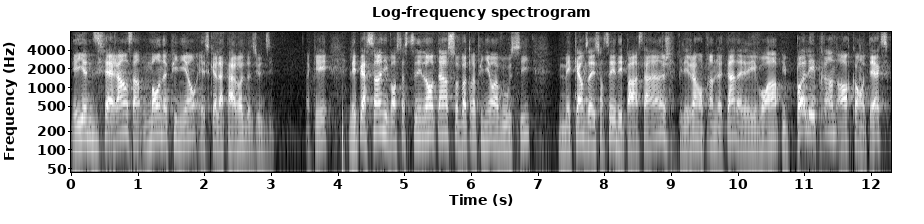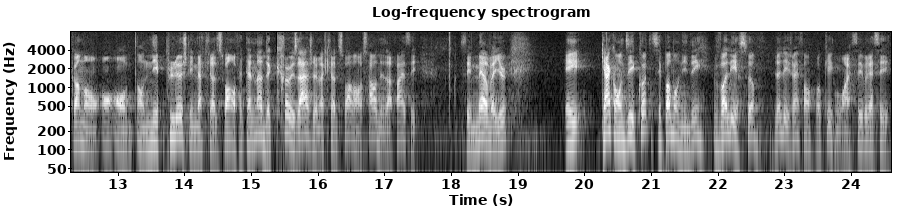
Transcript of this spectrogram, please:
Et il y a une différence entre mon opinion et ce que la parole de Dieu dit. OK? Les personnes, ils vont s'ostiner longtemps sur votre opinion à vous aussi, mais quand vous allez sortir des passages, puis les gens vont prendre le temps d'aller les voir, puis pas les prendre hors contexte, comme on, on, épluche les mercredis soirs. On fait tellement de creusage le mercredi soir, on sort des affaires, c'est merveilleux. Et quand on dit, écoute, c'est pas mon idée, va lire ça, là, les gens font, OK, ouais, c'est vrai, c'est,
